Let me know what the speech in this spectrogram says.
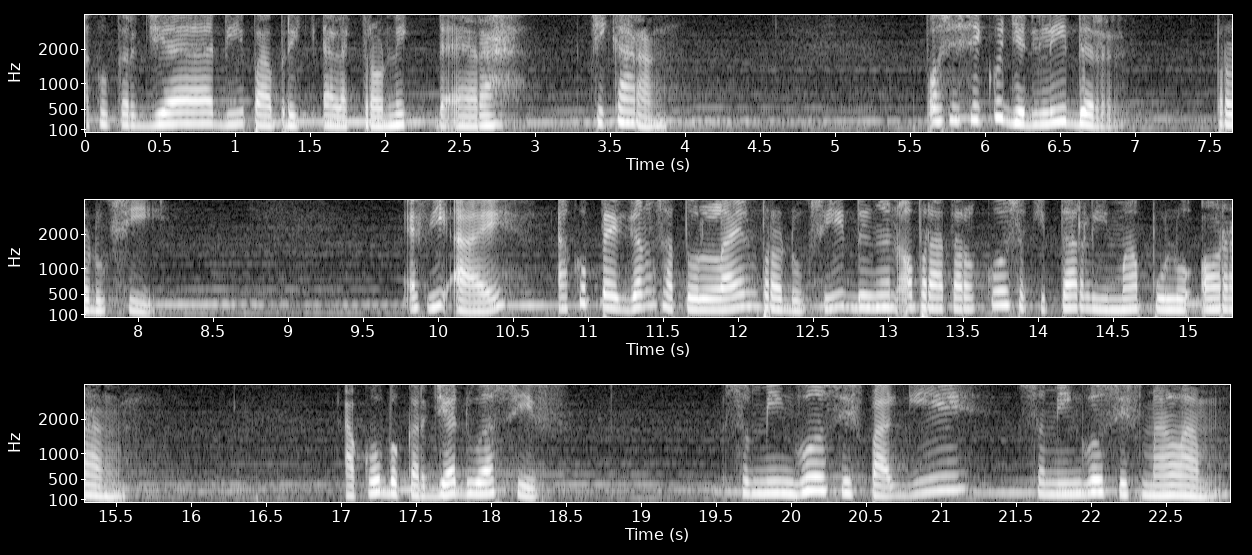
Aku kerja di pabrik elektronik daerah Cikarang. Posisiku jadi leader produksi. FBI, aku pegang satu line produksi dengan operatorku sekitar 50 orang. Aku bekerja dua shift. Seminggu shift pagi, seminggu shift malam.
